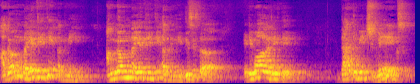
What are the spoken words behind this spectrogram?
Agam nayatiti Agni. Angam nayatiti Agni. This is the etymology there. That which makes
